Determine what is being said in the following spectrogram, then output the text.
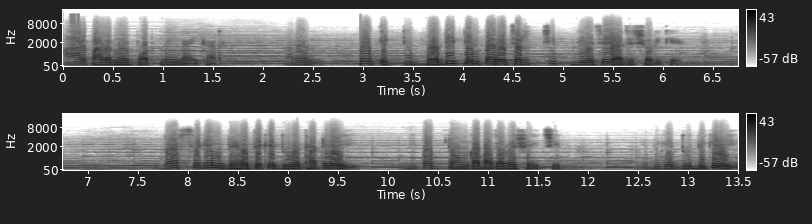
আর পালানোর পথ নেই নায়িকার। কারণ একটি বডি টেম্পারেচার চিপ দিয়েছে রাজেশ্বরীকে। দশ সেকেন্ড দেহ থেকে দূরে থাকলেই বিপদ ডঙ্কা বাজাবে সেই চিপ। এদিকে দুদিকেই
